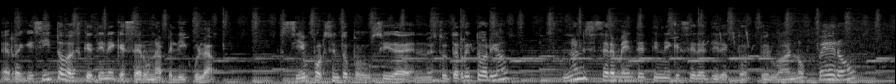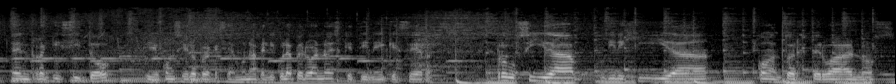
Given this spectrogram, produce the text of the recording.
El requisito es que tiene que ser una película 100% producida en nuestro territorio. No necesariamente tiene que ser el director peruano, pero el requisito que yo considero para que se llame una película peruana es que tiene que ser producida, dirigida, con actores peruanos,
